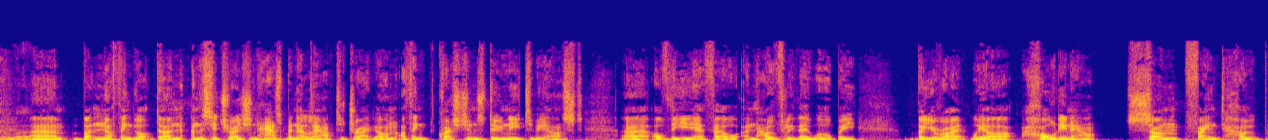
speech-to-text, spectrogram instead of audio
They were. Um, but nothing got done, and the situation has been allowed to drag on. I think questions do need to be asked uh, of the EFL, and hopefully they will be. But you're right, we are holding out some faint hope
